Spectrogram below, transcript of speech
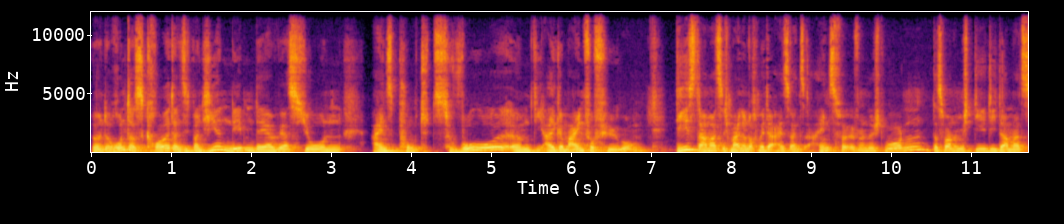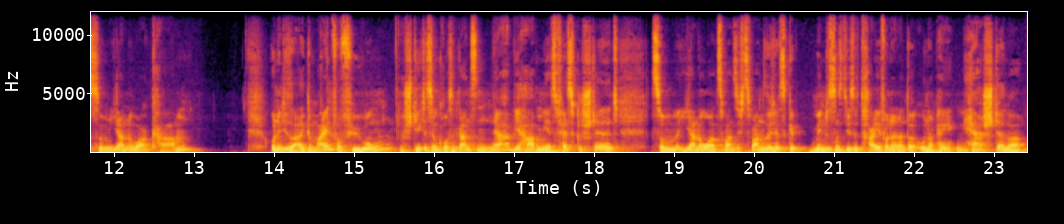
Wenn man da runter scrollt, dann sieht man hier neben der Version 1.2 ähm, die Allgemeinverfügung. Die ist damals, ich meine, noch mit der 1.1.1 veröffentlicht worden. Das war nämlich die, die damals zum Januar kam. Und in dieser Allgemeinverfügung steht es im Großen und Ganzen, ja, wir haben jetzt festgestellt zum Januar 2020, es gibt mindestens diese drei voneinander unabhängigen Hersteller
